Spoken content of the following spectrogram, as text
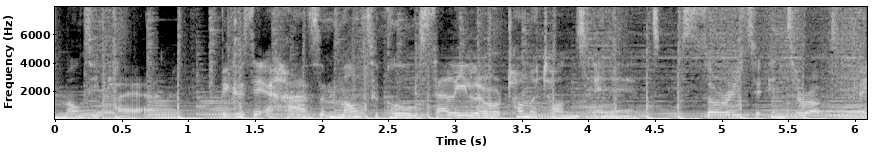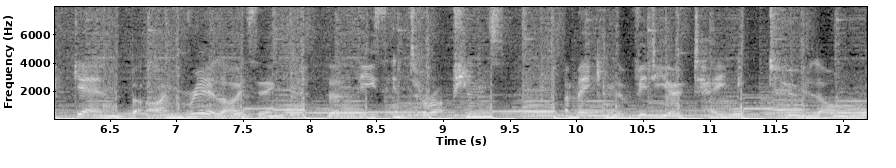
Multiplayer, because it has multiple cellular automatons in it. Sorry to interrupt again, but I'm realising that these interruptions are making the video take too long.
